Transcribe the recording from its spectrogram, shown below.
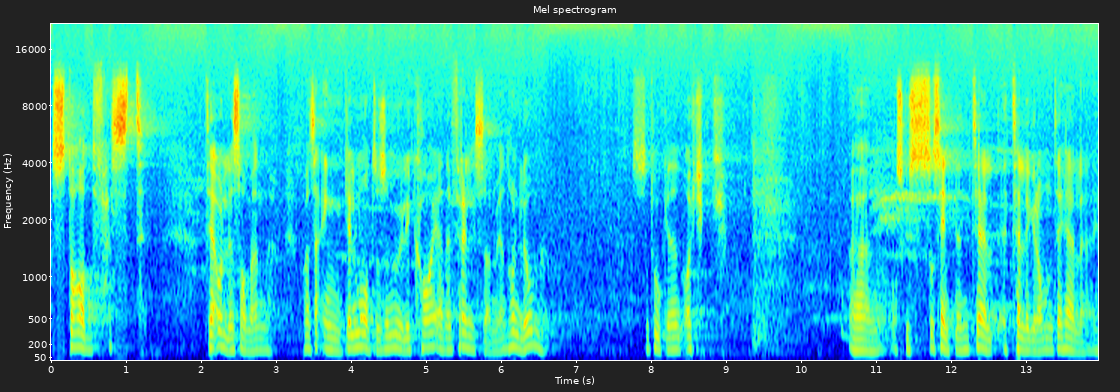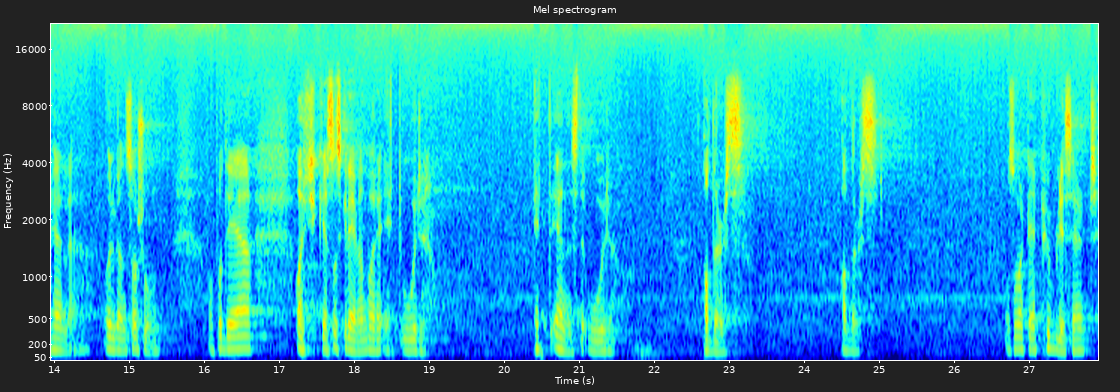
stadfeste til alle sammen på en så enkel måte som mulig. Hva er det Frelsesarmeen handler om? Så tok han en ark. Eh, og så sendte han et telegram til hele, hele organisasjonen. Og på det arket så skrev han bare ett ord. Ett eneste ord. Others. Others. Og så ble det publisert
